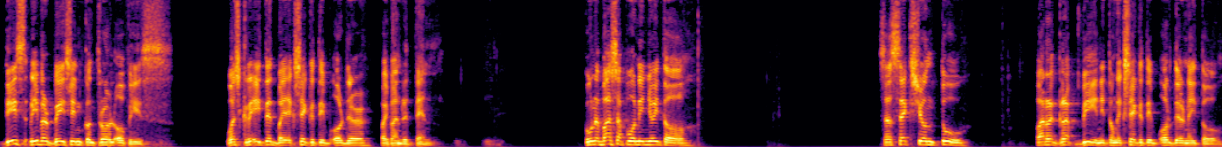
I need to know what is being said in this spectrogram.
This River Basin Control Office was created by Executive Order 510. Kung nabasa po ninyo ito, sa Section 2, Paragraph B nitong Executive Order na ito,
